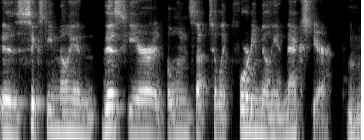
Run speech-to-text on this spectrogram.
is 60 million this year. It balloons up to like 40 million next year. Mm-hmm.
